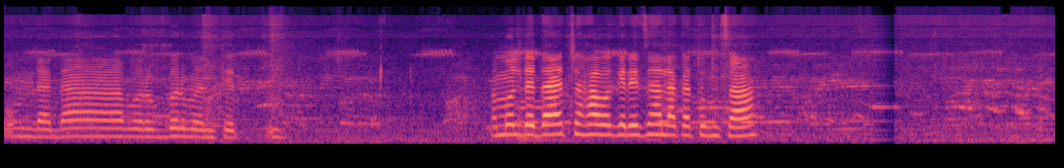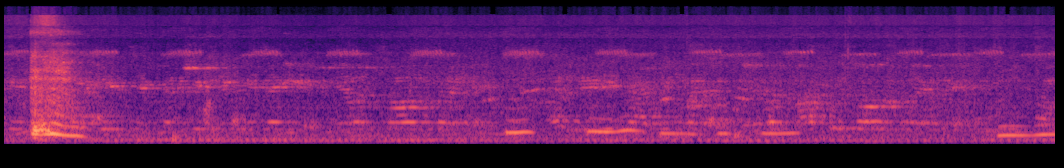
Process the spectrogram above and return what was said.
ओम दादा बरोबर म्हणते. अमोल दादा चहा वगैरे झाला का तुमचा?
